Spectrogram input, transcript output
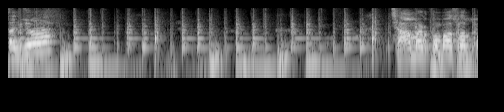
ಸಂಜು? ಚಾ ಮಾಡ್ಕೊಂಬ ಸ್ವಲ್ಪ.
